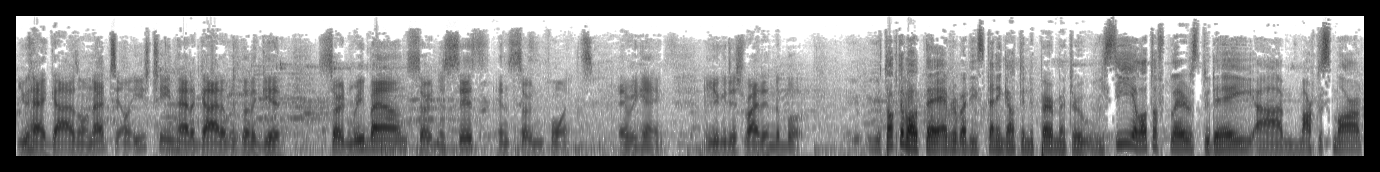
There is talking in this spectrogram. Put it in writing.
You had guys on that te- on each team had a guy that was going to get certain rebounds, certain assists, and certain points every game, and you could just write it in the book. You talked about uh, everybody standing out in the perimeter. We see a lot of players today, uh, Marcus Smart,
